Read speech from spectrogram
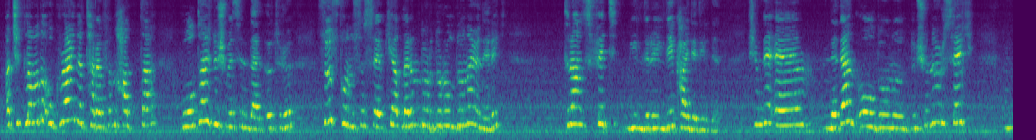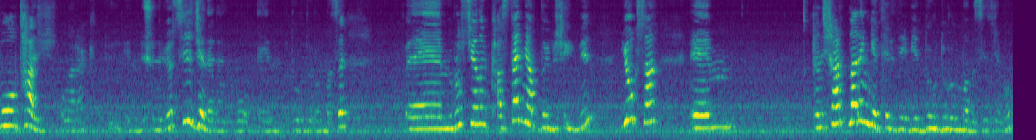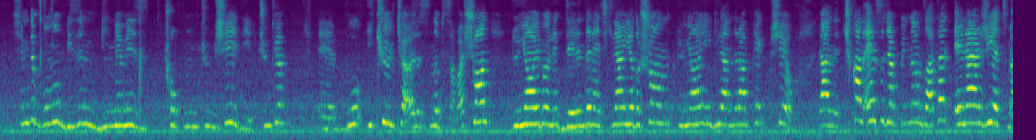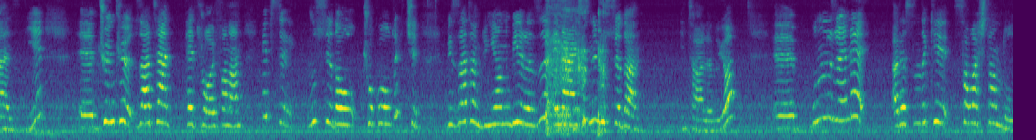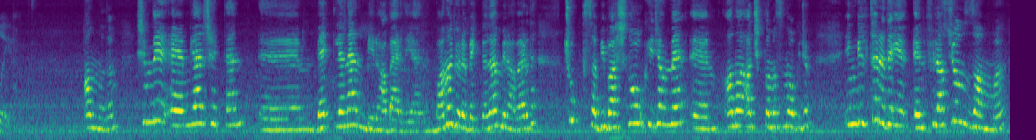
Açıklamada Ukrayna tarafın hatta voltaj düşmesinden ötürü söz konusu sevkiyatların durdurulduğuna yönelik transfet bildirildiği kaydedildi. Şimdi eee, neden olduğunu düşünürsek voltaj olarak düşünülüyor. Sizce neden bu eee, durdurulması? Eee, Rusya'nın kasten yaptığı bir şey mi? Yoksa eee yani şartların getirdiği bir durdurulma mı sizce bu? Şimdi bunu bizim bilmemiz çok mümkün bir şey değil. Çünkü e, bu iki ülke arasında bir savaş. Şu an dünyayı böyle derinden etkileyen ya da şu anlık dünyayı ilgilendiren pek bir şey yok. Yani çıkan en sıcak gündem zaten enerji yetmezliği. E, çünkü zaten petrol falan hepsi Rusya'da çok olduğu için biz zaten dünyanın bir yazı enerjisini Rusya'dan ithal alıyor. E, bunun üzerine arasındaki savaştan dolayı. Anladım. Şimdi e, gerçekten e, beklenen bir haberdi yani. Bana göre beklenen bir haberdi. Çok kısa bir başlığı okuyacağım ve e, ana açıklamasını okuyacağım. İngiltere'de e- enflasyon zammı,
